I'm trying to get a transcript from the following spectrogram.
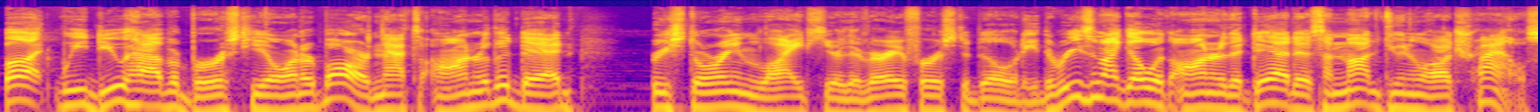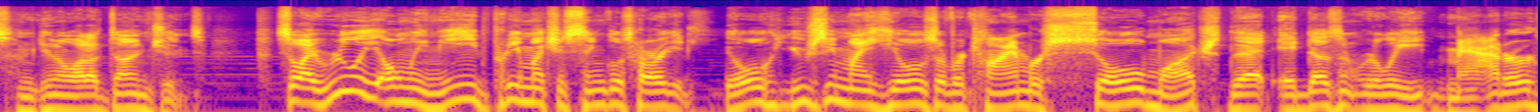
But we do have a burst heal on our bar, and that's Honor the Dead, Restoring Light here, the very first ability. The reason I go with Honor the Dead is I'm not doing a lot of trials. I'm doing a lot of dungeons. So I really only need pretty much a single target heal. Usually my heals over time are so much that it doesn't really matter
